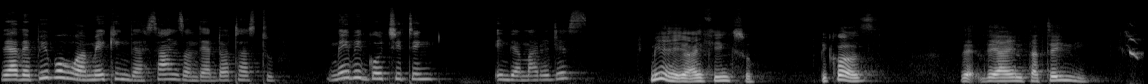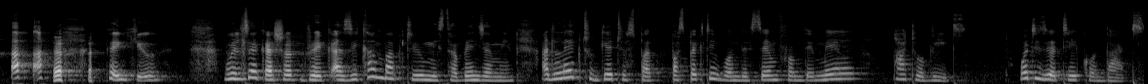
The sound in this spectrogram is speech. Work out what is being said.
they are the people who are making their sons and their daughters to maybe go cheating in their marriages Me, yeah, I think so. Because they, they are entertaining. Thank you. We'll take a short break. As we come back to you, Mr. Benjamin, I'd like to get your perspective on the same from the male part of it. What is your take on that?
